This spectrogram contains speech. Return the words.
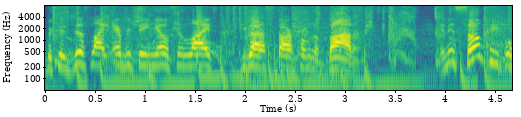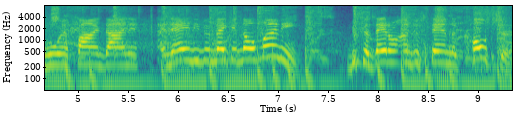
Because just like everything else in life, you gotta start from the bottom. And there's some people who in fine dining and they ain't even making no money because they don't understand the culture.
